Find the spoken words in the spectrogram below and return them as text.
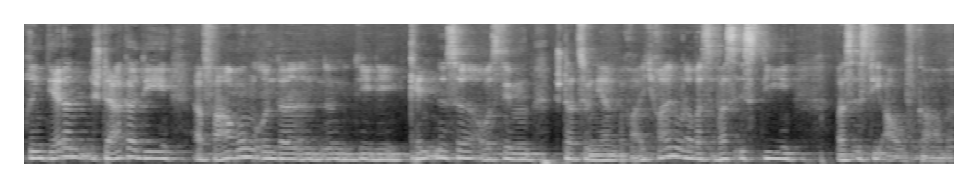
bringt der dann stärker die Erfahrung und äh, die, die Kenntnisse aus dem stationären Bereich rein oder was, was, ist, die, was ist die Aufgabe?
